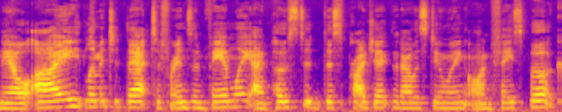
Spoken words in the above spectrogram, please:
Now, I limited that to friends and family. I posted this project that I was doing on Facebook.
